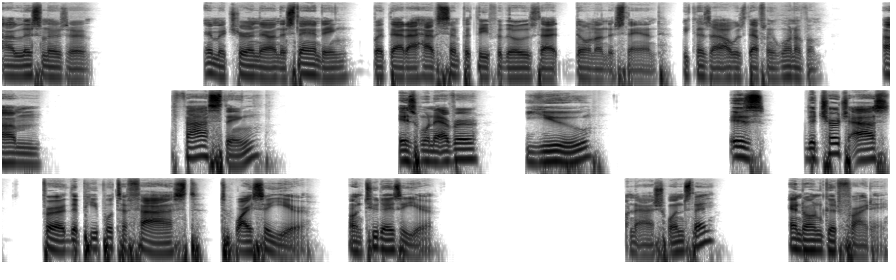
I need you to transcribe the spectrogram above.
our listeners are immature in their understanding, but that I have sympathy for those that don't understand because I was definitely one of them. Um, fasting is whenever you is the church asked for the people to fast twice a year on two days a year on Ash Wednesday and on Good Friday.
